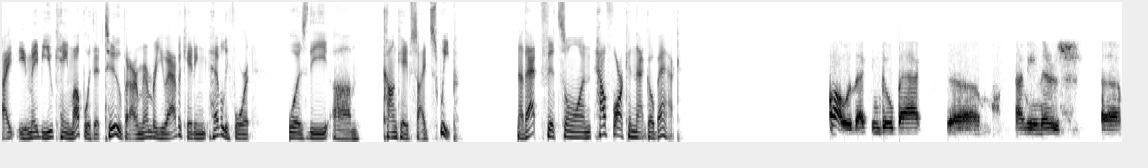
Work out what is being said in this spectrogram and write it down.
I you maybe you came up with it too but I remember you advocating heavily for it was the um, concave side sweep. Now that fits on how far can that go back? Oh, that can go back. Um, I mean, there's uh,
